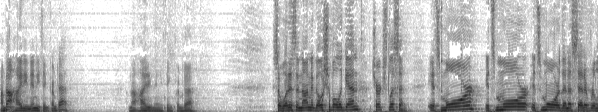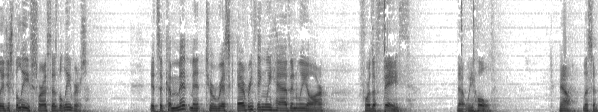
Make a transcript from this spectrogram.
I'm not hiding anything from dad. I'm not hiding anything from dad. So what is the non-negotiable again? Church, listen. It's more, it's more, it's more than a set of religious beliefs for us as believers. It's a commitment to risk everything we have and we are for the faith that we hold. Now, listen.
